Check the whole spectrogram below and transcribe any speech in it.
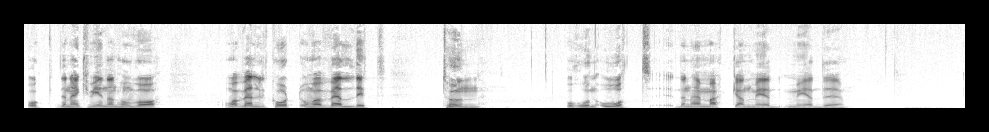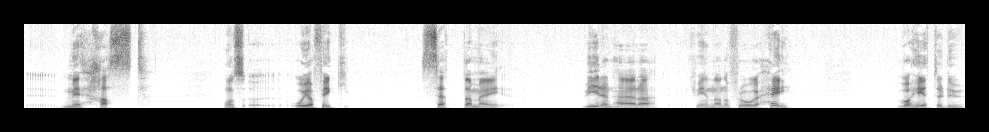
Och den här kvinnan hon var, hon var väldigt kort, hon var väldigt tunn. Och hon åt den här mackan med, med, eh, med hast. Hon, och jag fick sätta mig vid den här kvinnan och fråga, hej, vad heter du?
